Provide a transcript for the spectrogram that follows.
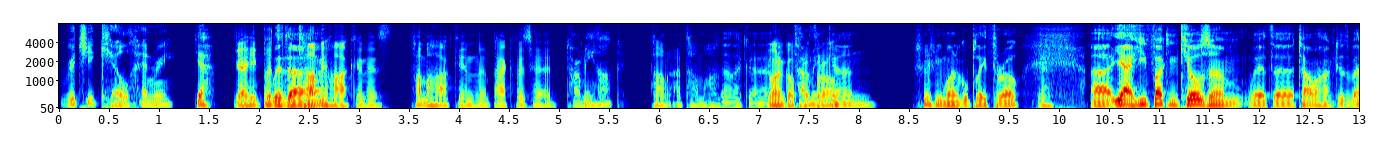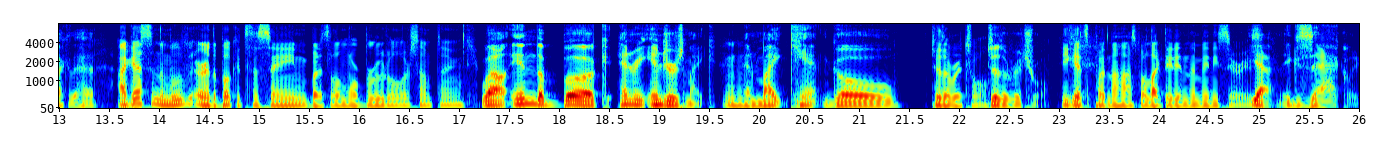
Richie kill Henry? Yeah, Yeah, he puts With, the uh, tomahawk in his tomahawk in the back of his head. Tommy Hawk? Tom, a tomahawk. Is that like a You wanna go for a throw? gun? you want to go play throw? Yeah. Uh, yeah, he fucking kills him with a tomahawk to the back of the head. I guess in the movie or the book, it's the same, but it's a little more brutal or something. Well, in the book, Henry injures Mike, Mhm. and Mike can't go To the ritual, to the ritual. he gets put in the hospital like they did in the miniseries. Yeah, exactly.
